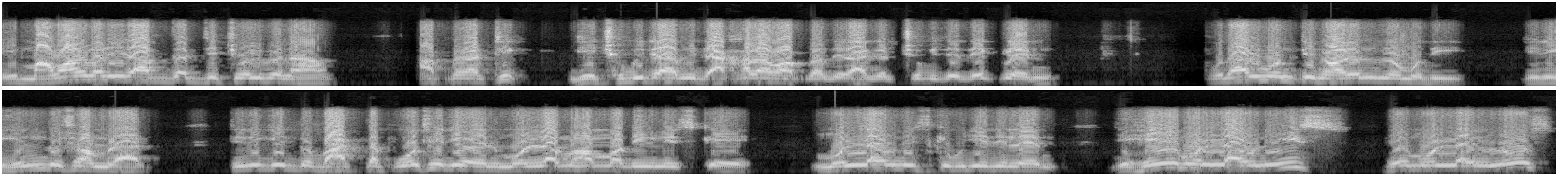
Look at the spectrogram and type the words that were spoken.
এই মামার বাড়ির আবদার যে চলবে না, আপনারা ঠিক যে ছবিটা আমি দেখালাম আপনাদের আগের ছবিতে দেখলেন প্রধানমন্ত্রী নরেন্দ্র মোদী, যিনি হিন্দু সম্রাট, তিনি কিন্তু বার্তা পৌঁছে দিলেন মোল্লা মোহাম্মদ ইউনিসকে। মোল্লা ইউনিসকে বুঝিয়ে দিলেন যে, হে মোল্লা ইউনিস, হে মোল্লা ইউনুস,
